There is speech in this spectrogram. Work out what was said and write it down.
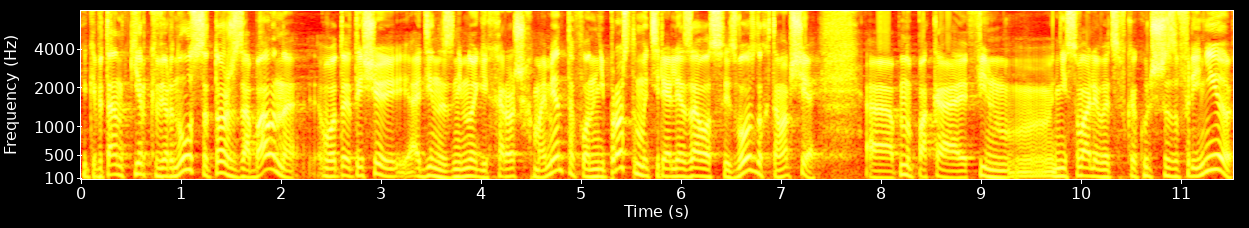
И Капитан Кирк вернулся, тоже забавно. Вот это еще один из немногих хороших моментов. Он не просто материализовался из воздуха, там вообще, а, ну, пока фильм не сваливается в какую-то шизофрению,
